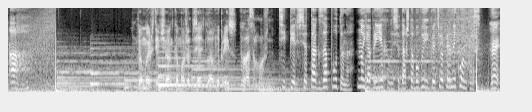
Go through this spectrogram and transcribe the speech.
Ага. Думаешь, девчонка может взять главный приз? Возможно. Теперь все так запутано. Но я приехала сюда, чтобы выиграть оперный конкурс. Эй,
